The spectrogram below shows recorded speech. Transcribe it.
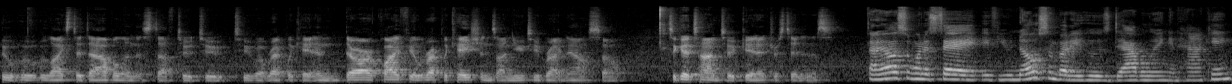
who, who, who, likes to dabble in this stuff to to to uh, replicate. And there are quite a few replications on YouTube right now. So it's a good time to get interested in this. And I also want to say, if you know somebody who's dabbling in hacking,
